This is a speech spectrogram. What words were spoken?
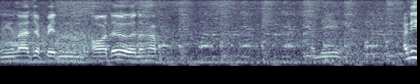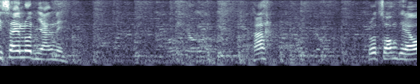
นี่น่าจะเป็นออเดอร์นะครับ อันนี้ อันนี้ใช้รถยังนี่ฮะรถสองแถว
